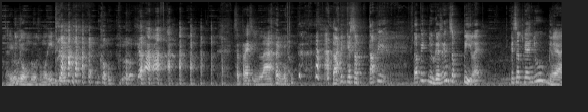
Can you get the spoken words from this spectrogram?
Cari lu duit. jomblo seumur hidup Goblok. stres hilang tapi kesep tapi tapi juga kan sepi le kesepian juga ya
